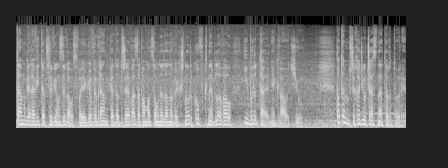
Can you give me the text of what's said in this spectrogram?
Tam Garavito przywiązywał swojego wybranka do drzewa za pomocą nylonowych sznurków, kneblował i brutalnie gwałcił. Potem przychodził czas na tortury.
